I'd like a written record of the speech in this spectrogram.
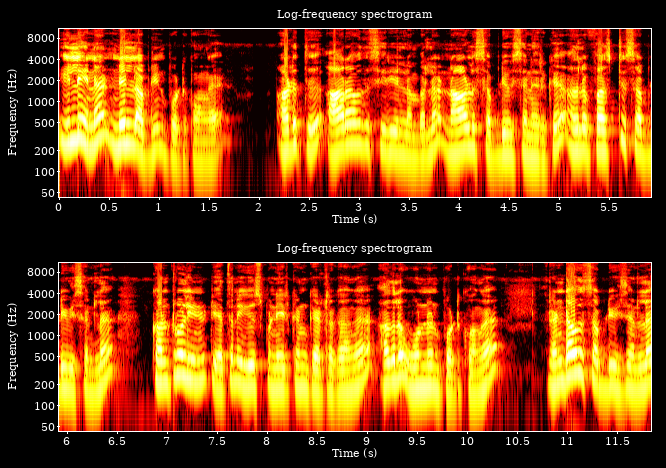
இல்லைன்னா நில் அப்படின்னு போட்டுக்கோங்க. அடுத்து ஆறாவது சீரியல் நம்பரில் நாலு சப்டிவிஷன் இருக்குது அதில் ஃபஸ்ட்டு சப்டிவிஷனில் கண்ட்ரோல் யூனிட் எத்தனை யூஸ் பண்ணியிருக்குன்னு கேட்டிருக்காங்க. அதில் ஒன்றுன்னு போட்டுக்கோங்க. ரெண்டாவது சப்டிவிஷனில்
